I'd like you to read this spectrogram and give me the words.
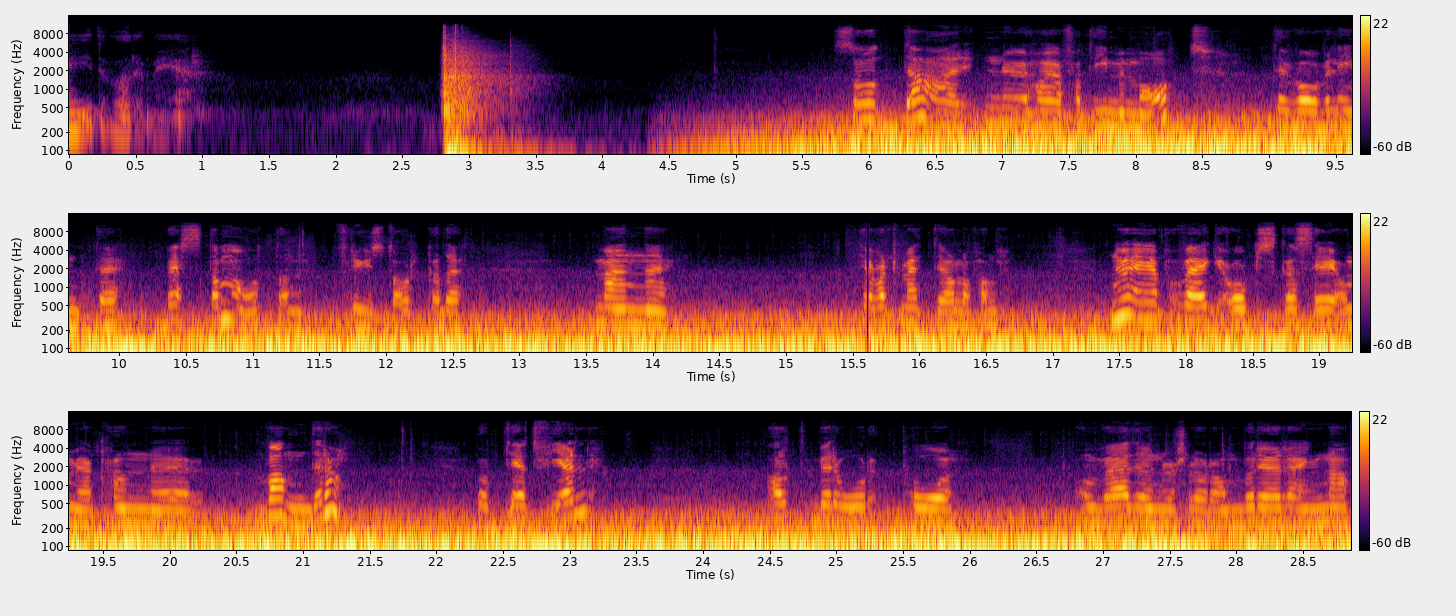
Frid vare med er. Så där, nu har jag fått i mig mat. Det var väl inte bästa maten, frystorkade. Men eh, jag varit mätt i alla fall. Nu är jag på väg och ska se om jag kan eh, vandra upp till ett fjäll. Allt beror på om vädret nu slår om. Börjar det regna,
